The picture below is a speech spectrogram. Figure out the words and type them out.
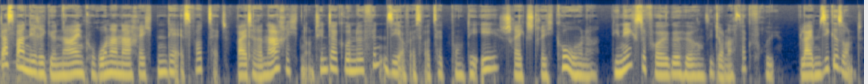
Das waren die regionalen Corona-Nachrichten der SVZ. Weitere Nachrichten und Hintergründe finden Sie auf svz.de-corona. Die nächste Folge hören Sie Donnerstag früh. Bleiben Sie gesund.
